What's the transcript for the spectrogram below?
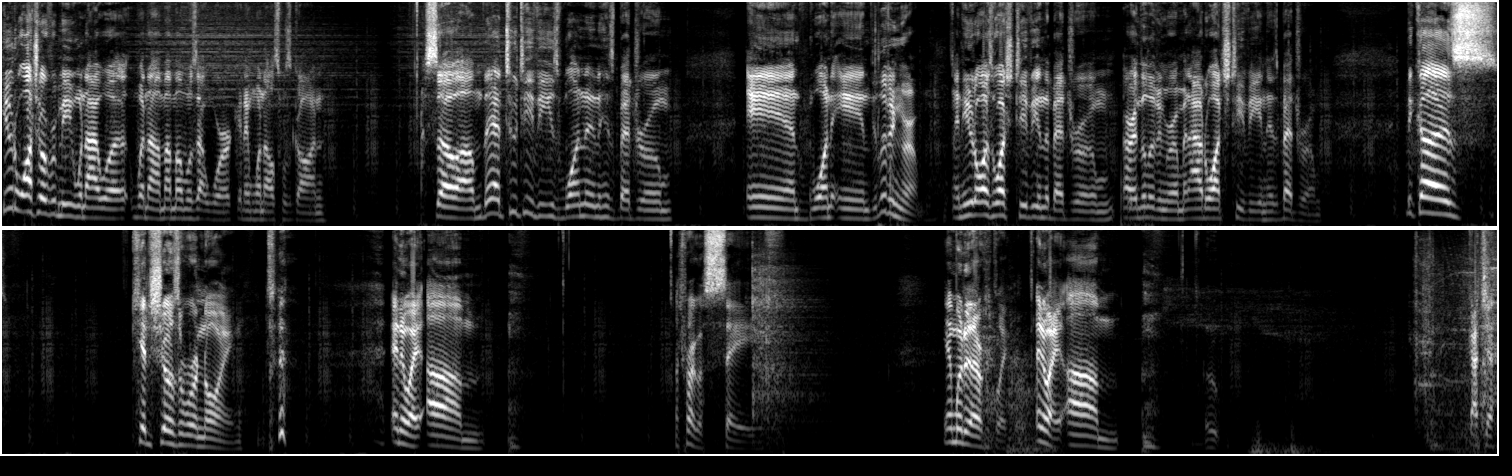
he would watch over me when I was when uh, my mom was at work and everyone else was gone. So um, they had two TVs, one in his bedroom and one in the living room. And he would always watch TV in the bedroom or in the living room, and I would watch TV in his bedroom because kids shows were annoying. anyway, um, let's try to go save. Yeah, I'm gonna do that quickly. Anyway, um, ooh. Gotcha.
